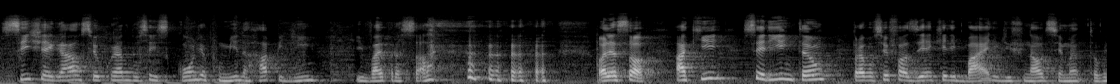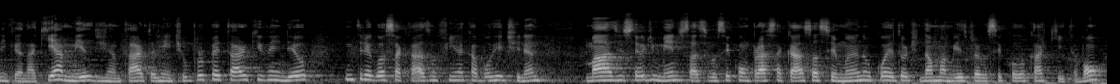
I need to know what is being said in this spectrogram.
Se chegar o seu cunhado, você esconde a comida rapidinho e vai pra sala. Olha só, aqui seria então para você fazer aquele baile de final de semana. Tô brincando, aqui é a mesa de jantar, tá gente? O proprietário que vendeu entregou essa casa, no fim acabou retirando. Mas isso é o de menos, tá? Se você comprar essa casa essa semana, o corretor te dá uma mesa para você colocar aqui, tá bom?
